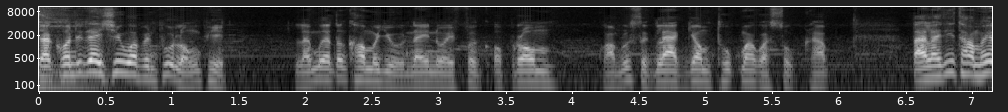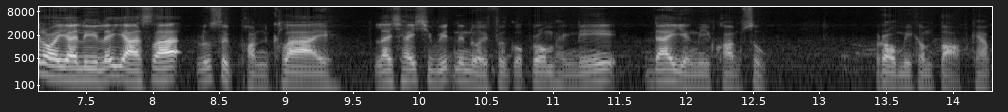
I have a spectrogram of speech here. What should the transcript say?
จากคนที่ได้ชื่อว่าเป็นผู้หลงผิด และเมื่อต้องเข้ามาอยู่ในหน่วยฝึกอบรม ความรู้สึกแรกย่อมทุกข์มากกว่าสุขครับ แต่อะไรที่ทำให้รอยาลีและยาซะรู้สึกผ่อนคลาย และใช้ชีวิตในหน่วยฝึกอบรมแห่งนี้ได้อย่างมีความสุข เรามีคำตอบครับ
